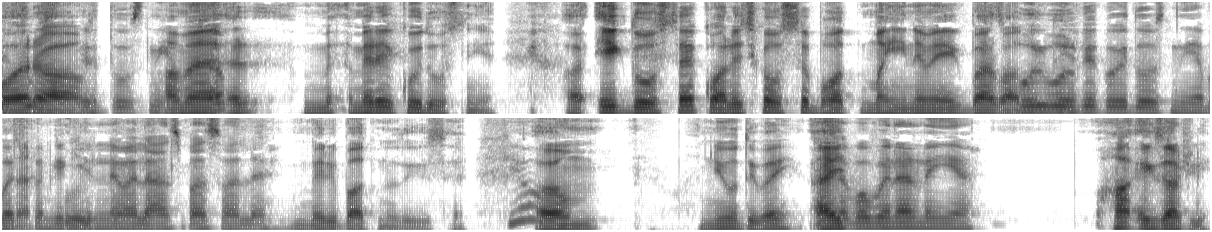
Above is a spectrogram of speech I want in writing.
और दोस्त- अ, मेरे कोई दोस्त नहीं है। एक दोस्त है कॉलेज का उससे बहुत महीने में एक बार बात बोल के कोई दोस्त नहीं है बचपन के खेलने वाले आसपास वाले। है मेरी बात नहीं होती उससे नहीं होती भाई। आई अच्छा, वो विनर नहीं है। हाँ एग्जैक्टली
